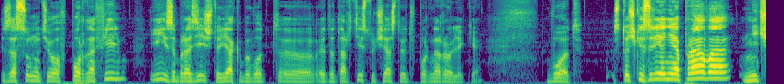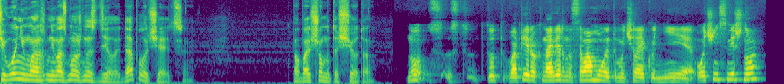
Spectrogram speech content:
засунуть его в порнофильм и изобразить, что якобы вот э, этот артист участвует в порноролике. Вот. С точки зрения права ничего не невозможно сделать, да, получается? по большому-то счету? Ну, тут, во-первых, наверное, самому этому человеку не очень смешно,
